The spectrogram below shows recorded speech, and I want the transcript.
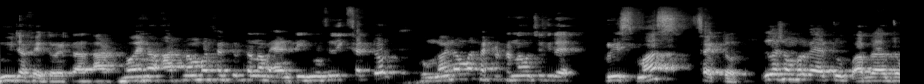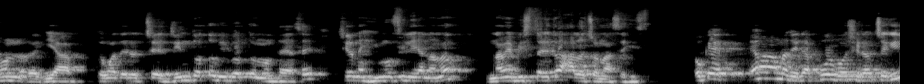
দুইটা ফ্যাক্টর একটা নয় না, আট নম্বর ফ্যাক্টরটার নাম অ্যান্টি হিমোফিলিক ফ্যাক্টর এবং নয় নম্বর ফ্যাক্টরটার নাম হচ্ছে কি ক্রিসমাস ফ্যাক্টর এগুলো সম্পর্কে একটু আমরা যখন, ইয়া, তোমাদের হচ্ছে জিনগত বিবর্তন অধ্যায় আছে, সেখানে হিমোফিলিয়া নামক, নামে বিস্তারিত আলোচনা আছে। ওকে এখন আমরা যেটা পড়ব সেটা হচ্ছে কি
